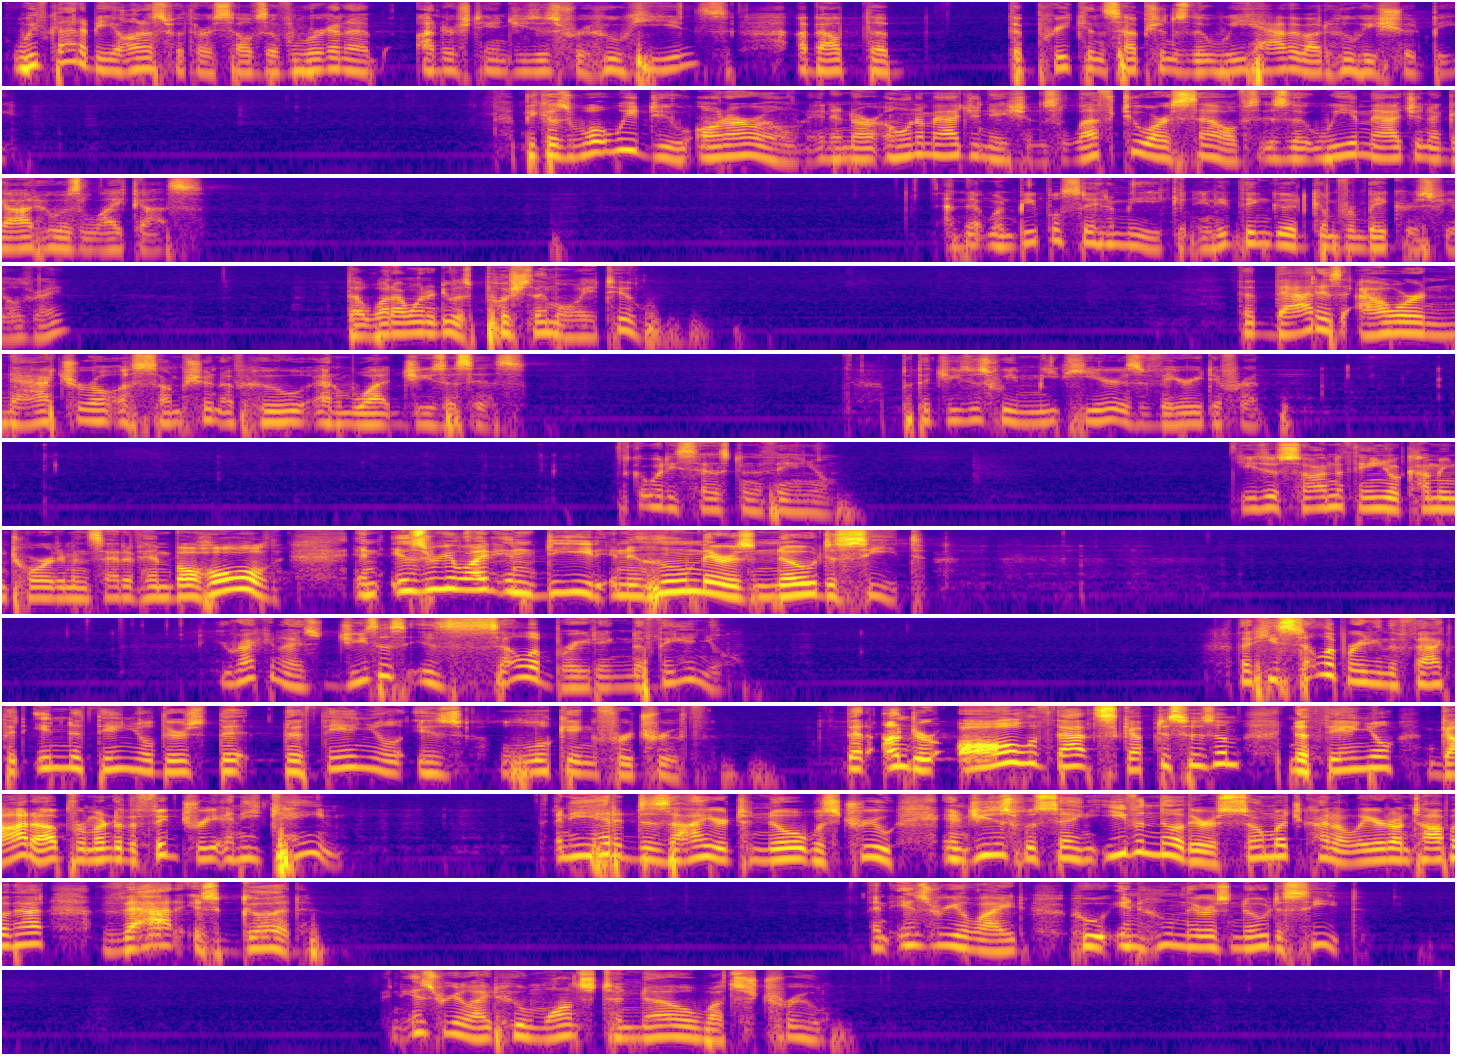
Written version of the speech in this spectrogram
We've got to be honest with ourselves if we're going to understand Jesus for who he is, about the, the preconceptions that we have about who he should be. Because what we do on our own and in our own imaginations, left to ourselves, is that we imagine a God who is like us. And that when people say to me, Can anything good come from Bakersfield, right? That what I want to do is push them away too. That that is our natural assumption of who and what Jesus is. But the Jesus we meet here is very different. Look at what he says to Nathanael. Jesus saw Nathanael coming toward him and said of him, Behold, an Israelite indeed, in whom there is no deceit. You recognize Jesus is celebrating Nathanael. That he's celebrating the fact that in Nathanael, there's that Nathanael is looking for truth. That under all of that skepticism, Nathanael got up from under the fig tree and he came. And he had a desire to know it was true. And Jesus was saying, even though there is so much kind of layered on top of that, that is good. An Israelite who in whom there is no deceit. An Israelite who wants to know what's true.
